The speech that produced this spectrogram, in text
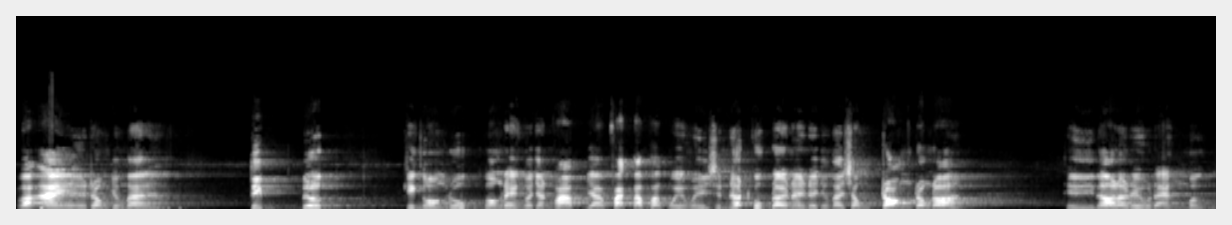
Và ai trong chúng ta tiếp được cái ngọn đuốc, ngọn đèn của chánh pháp và phát tâm phát nguyện mà hy sinh hết cuộc đời này để chúng ta sống trọn trong đó, thì đó là điều đáng mừng.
